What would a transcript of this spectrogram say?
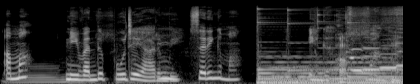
அம்மா நீ வந்து பூஜை ஆரம்பி. சரிங்கம்மா. எங்க. வாங்க.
